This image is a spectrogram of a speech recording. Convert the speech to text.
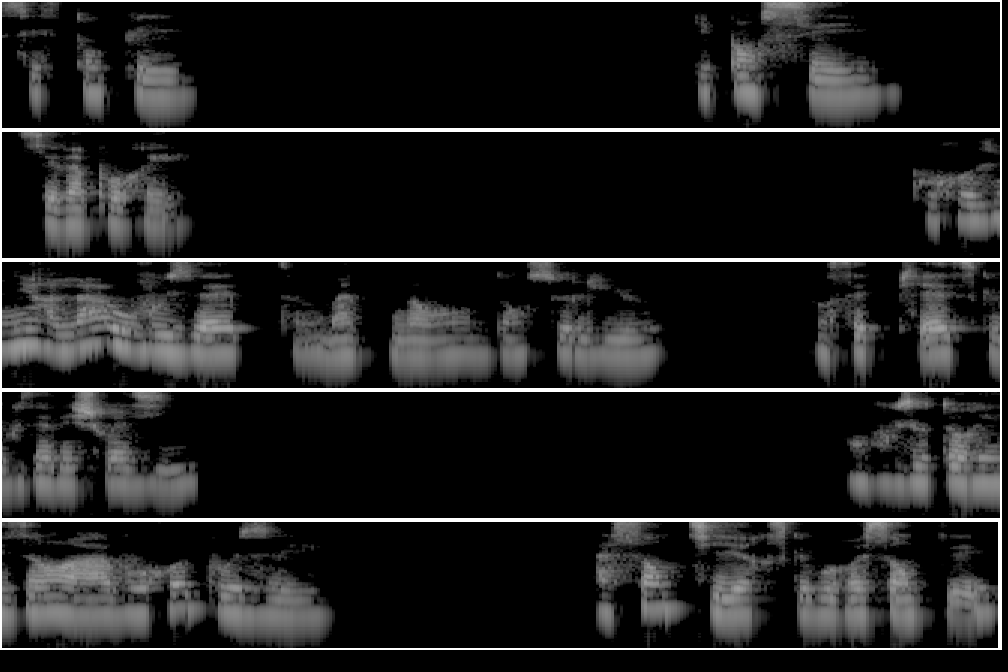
s'estomper, les pensées s'évaporer, pour revenir là où vous êtes maintenant, dans ce lieu, dans cette pièce que vous avez choisie, en vous autorisant à vous reposer à sentir ce que vous ressentez,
